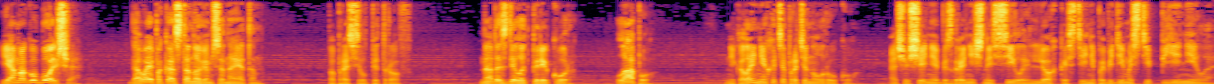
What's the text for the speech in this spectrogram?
«Я могу больше!» «Давай пока остановимся на этом», — попросил Петров. «Надо сделать перекур. Лапу!» Николай нехотя протянул руку. Ощущение безграничной силы, легкости и непобедимости пьянило.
